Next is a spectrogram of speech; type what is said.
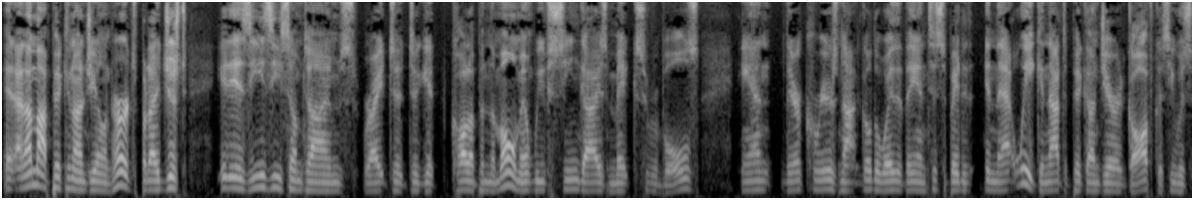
and, and I'm not picking on Jalen Hurts, but I just, it is easy sometimes, right, to, to get caught up in the moment. We've seen guys make Super Bowls and their careers not go the way that they anticipated in that week. And not to pick on Jared Goff because he was,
